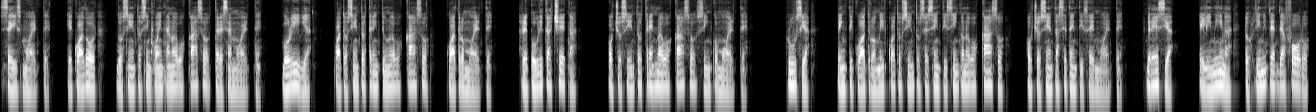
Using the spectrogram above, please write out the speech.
6 muertes. Ecuador, 250 nuevos casos, 13 muertes. Bolivia, 431 nuevos casos, 4 muertes. República Checa, 803 nuevos casos, 5 muertes. Rusia, 24.465 nuevos casos, 876 muertes. Grecia elimina los límites de aforo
